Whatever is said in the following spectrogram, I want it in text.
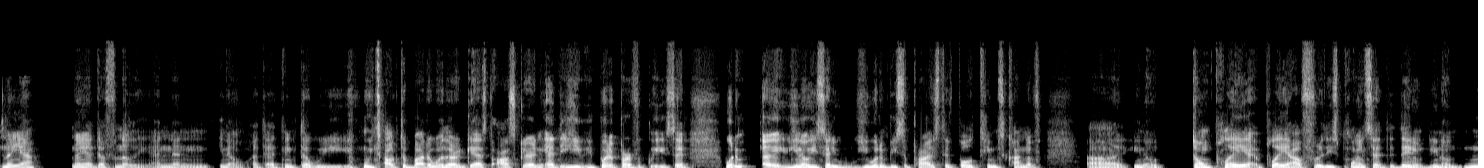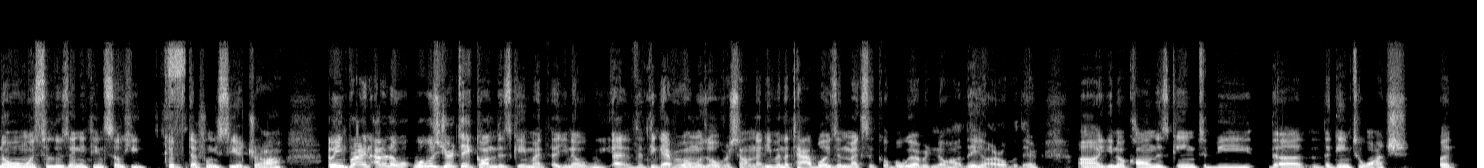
No, yeah, no, yeah, definitely. And then you know, I, th- I, think that we we talked about it with our guest Oscar, and I think he, he put it perfectly. He said, "Wouldn't uh, you know?" He said he, wouldn't be surprised if both teams kind of, uh, you know, don't play play out for these points. That they don't, you know, no one wants to lose anything, so he could definitely see a draw. I mean, Bryan, I don't know. What was your take on this game? I, you know, we I think everyone was overselling that, even the tabloids in Mexico. But we already know how they are over there. Uh, you know, calling this game to be the the game to watch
